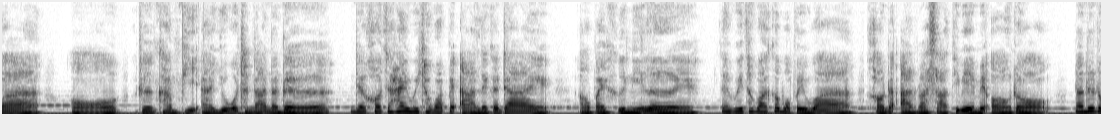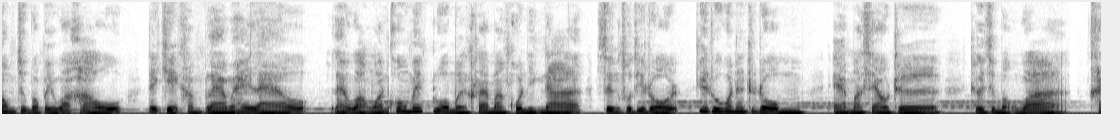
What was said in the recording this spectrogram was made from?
ว่า อ๋อ เรื่องคำพีอายุวัฒนะนะเด้อเดี๋ยวเขาจะให้วิทวัฒน์ไปอ่านเลยก็ได้ เอาไปคืนนี้เลย แต่วิทวัฒน์ก็บอกไปว่า เขาน่ะอ่านภาษาทิเบตไม่ออกหรอกนรุดมจึงบอกไปว่าเขาได้เขียนคำแปลไว้ให้แล้ว และหวังว่าคงไม่กลัวเหมือนใครบางคนอีกนะ ซึ่งโซติโรสที่รู้ว่านรุดม แอบมาแซวเธอ เธอจึงบอกว่าใคร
